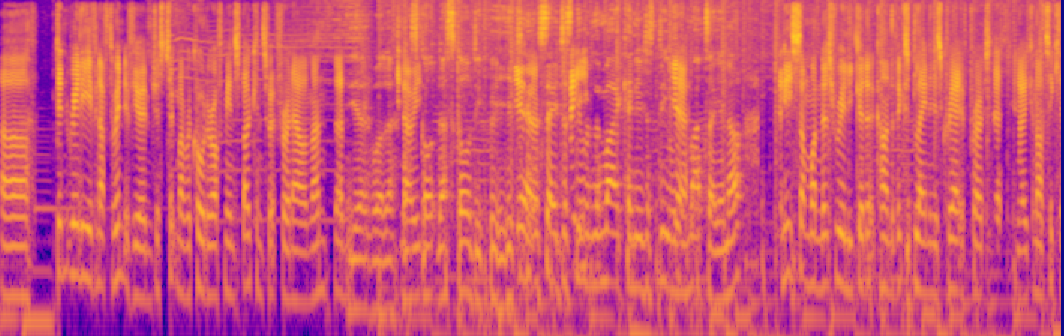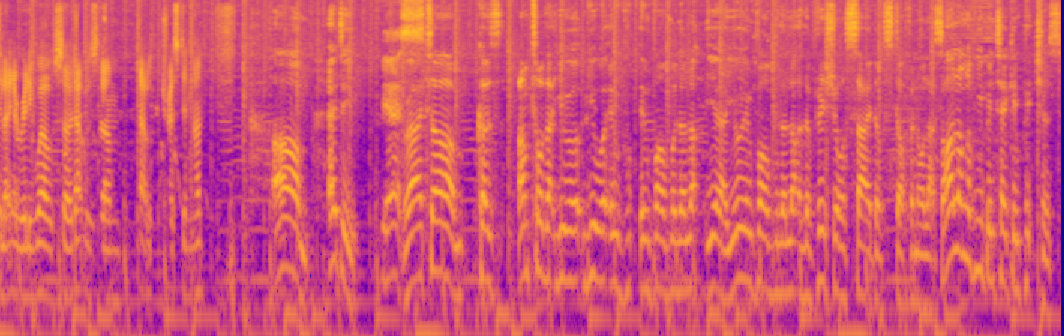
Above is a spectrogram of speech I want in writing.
Uh, didn't really even have to interview him. Just took my recorder off me and spoke into it for an hour, man. And, Yeah, well, that's, you know, that's, he- Gold, that's Goldie for you. You Yeah. know what Just give he- him the mic and you just deal with Yeah. the matter, you know? and he's someone that's really good at kind of explaining his creative process. You know, he can articulate it really well. So that was um, that was interesting, man. Um, Eddie. Yes. Right, um, because I'm told that you were you were inv- involved with a lot. Yeah, you were involved with a lot of the visual side of stuff and all that. So how long have you been taking pictures?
